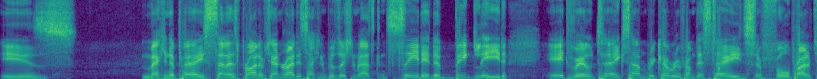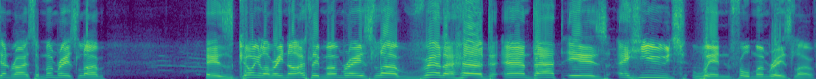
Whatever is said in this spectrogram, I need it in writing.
is making a pace. It's Pride of Chandrai, the second position, has conceded a big lead. It will take some recovery from this stage for Pride of Chandrai. So Mumriaz Love is going along very nicely. Mumriaz Love well ahead, and that is a huge win for Mumriaz Love.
